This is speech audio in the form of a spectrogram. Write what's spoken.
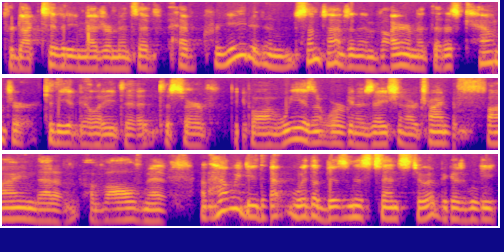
productivity measurements have, have created and sometimes an environment that is counter to the ability to, to serve people. And we as an organization are trying to find that evolvement of how we do that with a business sense to it, because we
